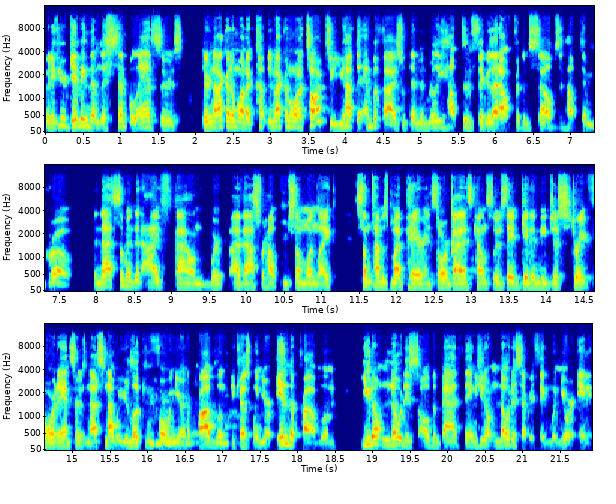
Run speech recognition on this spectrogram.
But if you're giving them the simple answers, they're not going to want to cut they're not going to want to talk to you you have to empathize with them and really help them figure that out for themselves and help them grow and that's something that i've found where i've asked for help from someone like sometimes my parents or guidance counselors they've given me just straightforward answers and that's not what you're looking for when you're in a problem because when you're in the problem you don't notice all the bad things you don't notice everything when you're in it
